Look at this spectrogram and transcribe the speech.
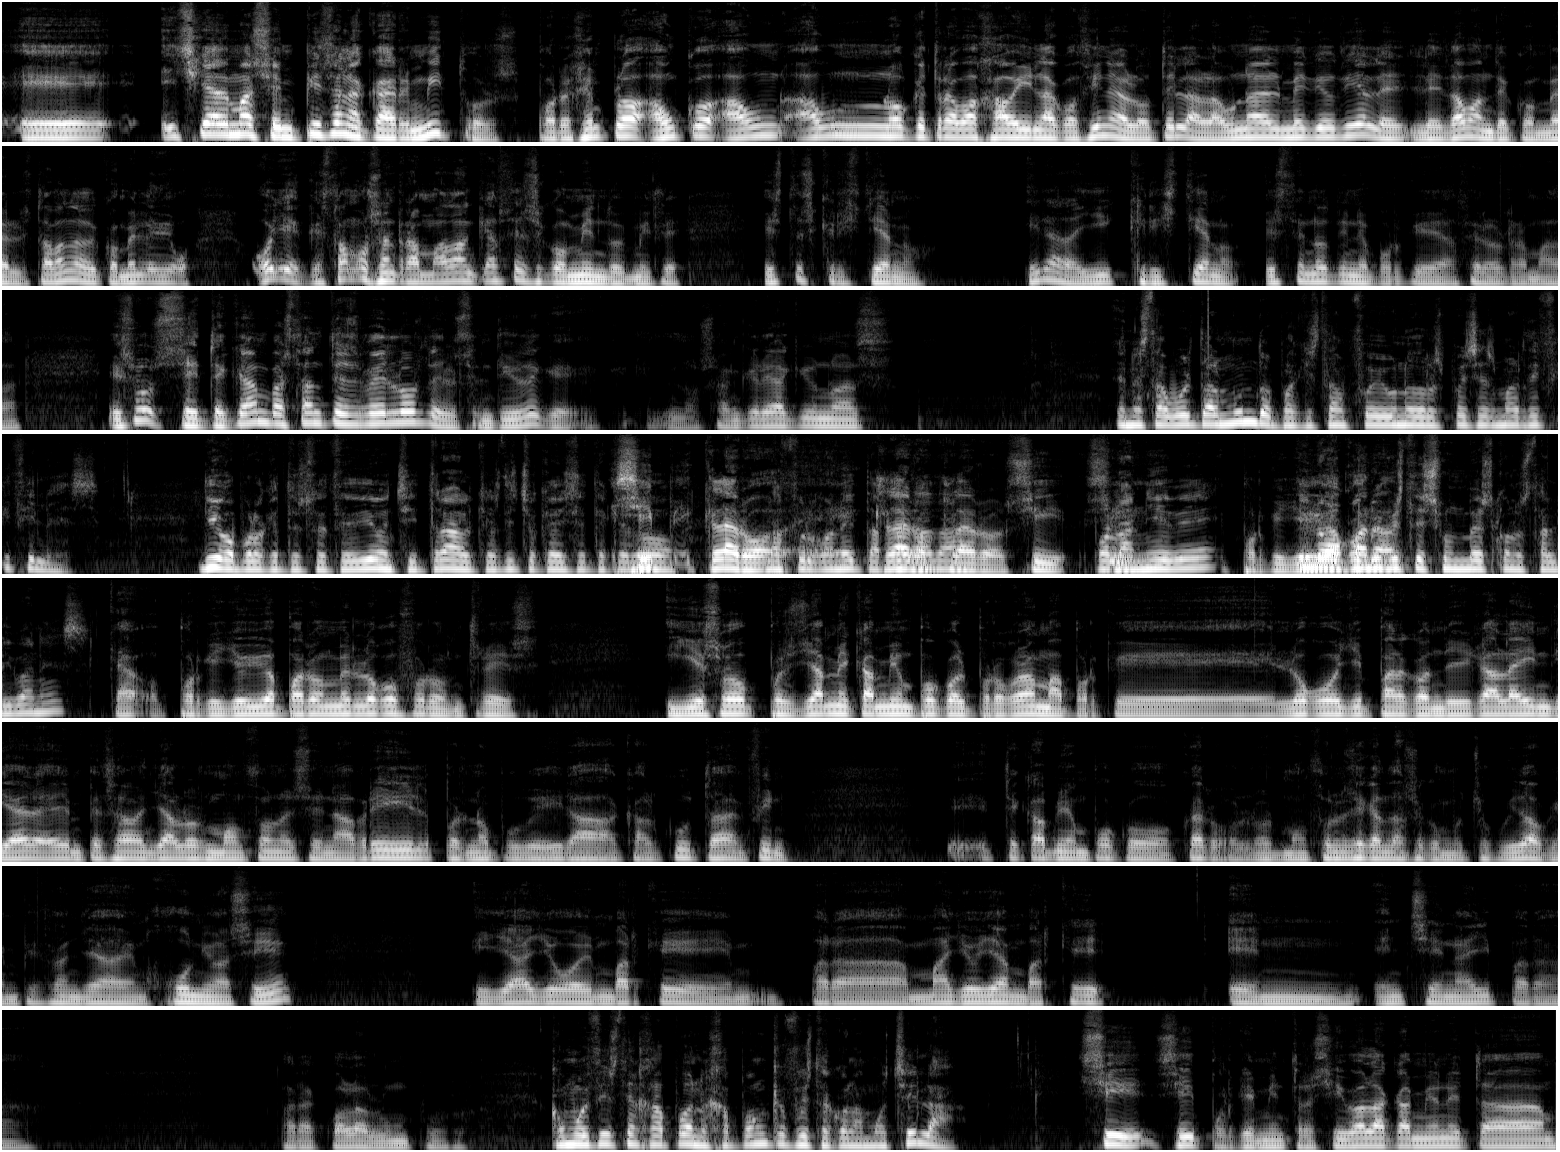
eh, es que además empiezan a caer mitos. Por ejemplo, a, un, a, uno que trabajaba ahí en la cocina del hotel, a la una del mediodía le, daban de comer, le estaban dando de comer. Le digo, oye, que estamos en Ramadán, ¿qué haces comiendo? Y me dice, este es cristiano. Era de allí, cristiano. Este no tiene por qué hacer el Ramadán. Eso se te caen bastantes velos del sentido de que, nos han creado aquí unas. En esta vuelta al mundo, Pakistán fue uno de los países más difíciles. Digo, por lo que te sucedió en Chitral, que has dicho que ahí se te quedó claro, la furgoneta claro, claro, sí, por la nieve. Porque yo ¿Y luego cuando un mes con los talibanes? Claro, porque yo iba para un mes, luego fueron tres. Y eso pues ya me cambió un poco el programa, porque luego para cuando llegué a la India eh, empezaban ya los monzones en abril, pues no pude ir a Calcuta, en fin. Eh, te cambia un poco, claro, los monzones hay que andarse con mucho cuidado, que empiezan ya en junio así. Y ya yo embarqué, para mayo ya embarqué en, en Chennai para, para Kuala Lumpur. ¿Cómo hiciste en Japón? ¿En Japón que fuiste con la mochila? Sí, sí, porque mientras iba la camioneta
